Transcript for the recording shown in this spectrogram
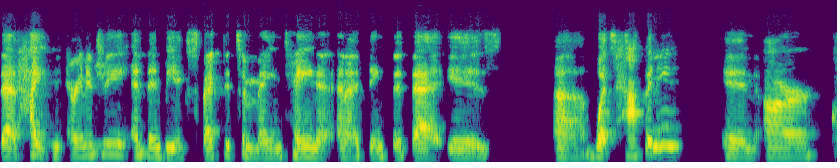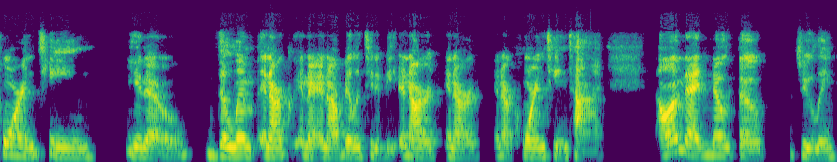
that heightened energy and then be expected to maintain it. And I think that that is uh, what's happening in our quarantine you know dilemma in our, in our in our ability to be in our in our in our quarantine time on that note though julie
